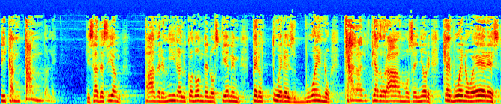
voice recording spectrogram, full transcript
y cantándole, quizás decían, Padre, mira dónde nos tienen, pero tú eres bueno. Te adoramos, Señor. Qué bueno eres.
